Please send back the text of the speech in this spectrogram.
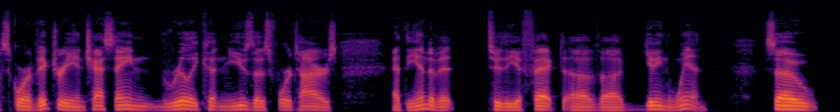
score a victory. And Chastain really couldn't use those four tires at the end of it to the effect of uh, getting the win. So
